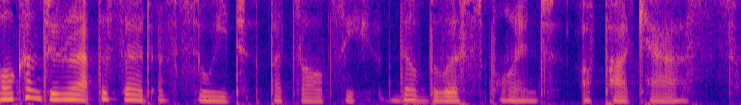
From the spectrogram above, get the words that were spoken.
Welcome to a new episode of Sweet But Salty, the bliss point of podcasts.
